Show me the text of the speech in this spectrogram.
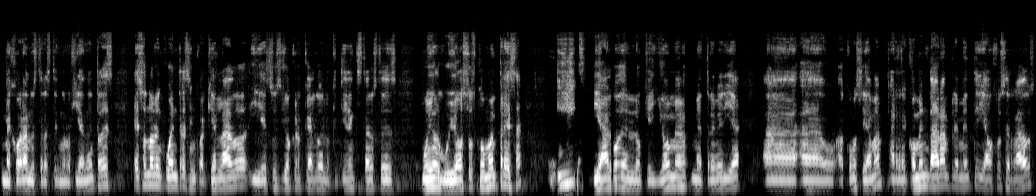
mejora a nuestras tecnologías. ¿no? Entonces, eso no lo encuentras en cualquier lado y eso es yo creo que algo de lo que tienen que estar ustedes muy orgullosos como empresa y, y algo de lo que yo me, me atrevería a, a, ¿cómo se llama? A recomendar ampliamente y a ojos cerrados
